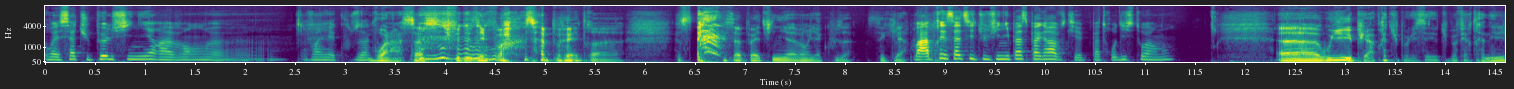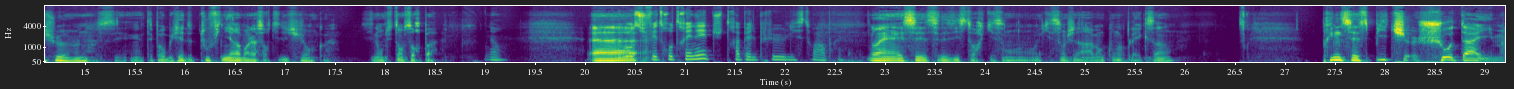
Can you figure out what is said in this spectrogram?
Ouais, ça, tu peux le finir avant, euh, avant Yakuza. Voilà, ça, si tu fais des efforts, ça peut être, euh, ça peut être fini avant Yakuza, c'est clair. Bah, après ça, si tu le finis pas, c'est pas grave, parce qu'il n'y a pas trop d'histoire, non? Euh, oui, et puis après, tu peux laisser, tu peux faire traîner les jeux. Hein. T'es pas obligé de tout finir avant la sortie du suivant, quoi. Sinon, tu t'en sors pas. Non. Mais bon, si tu fais trop traîner, tu te rappelles plus l'histoire après. ouais, c'est c'est des histoires qui sont, qui sont généralement complexes. hein. Princess Peach Showtime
